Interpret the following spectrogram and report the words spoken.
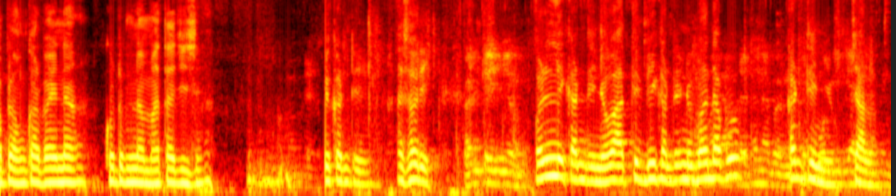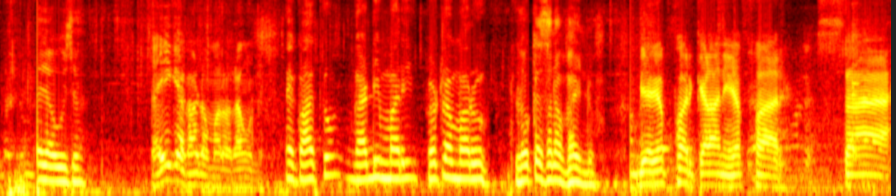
આપણા ઓમકારભાઈના કુટુંબના માતાજી છે. બી કન્ટિન્યુ સોરી ઓનલી કન્ટિન્યુ આજથી બી કન્ટિન્યુ બંધ આપણું કન્ટિન્યુ ચાલો. જવું છે? થઈ કે કાઢો મારો રાઉન્ડ એક વાત તું ગાડી મારી પેટ્રોલ મારું. લોકેશન ભાઈનું. બે વેફર કેળાની વેફર સા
